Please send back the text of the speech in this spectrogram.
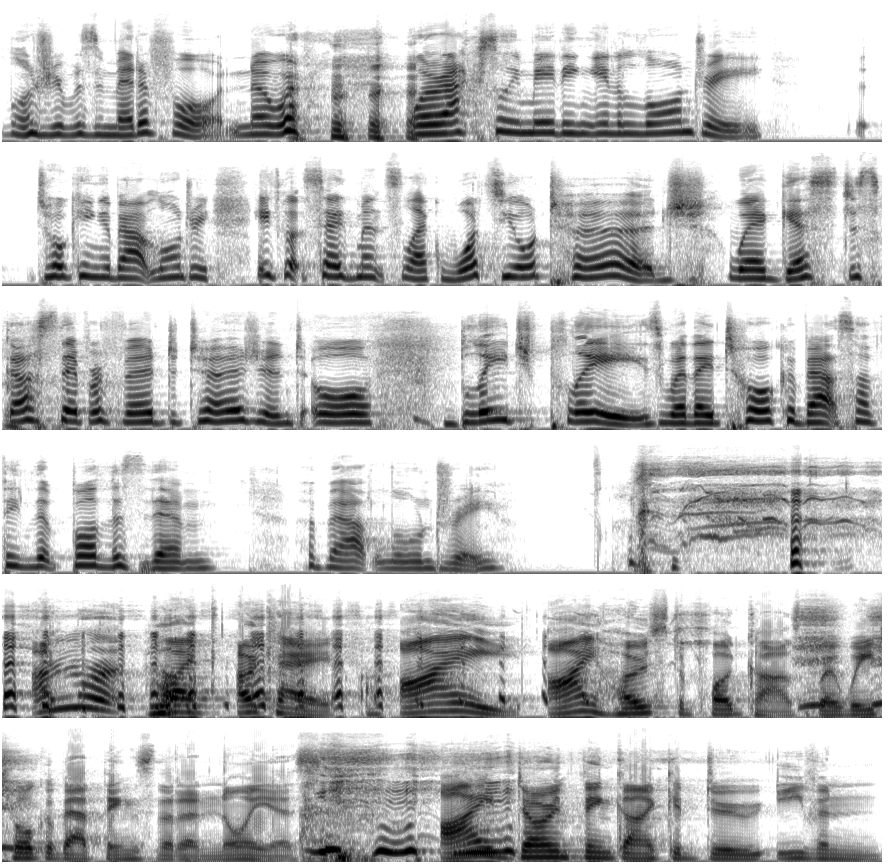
laundry was a metaphor. No, we're, we're actually meeting in a laundry talking about laundry. He's got segments like What's Your Turge, where guests discuss their preferred detergent, or Bleach Please, where they talk about something that bothers them about laundry. I'm not like okay. I I host a podcast where we talk about things that annoy us. I don't think I could do even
